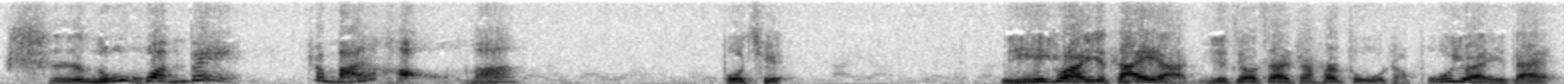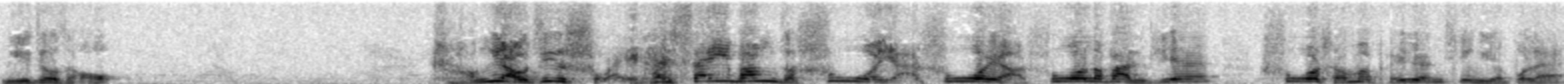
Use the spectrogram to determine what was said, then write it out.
使奴换备，这蛮好吗？不去。你愿意待呀，你就在这儿住着；不愿意待，你就走。程咬金甩开腮帮子说呀说呀，说了半天，说什么裴元庆也不来。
